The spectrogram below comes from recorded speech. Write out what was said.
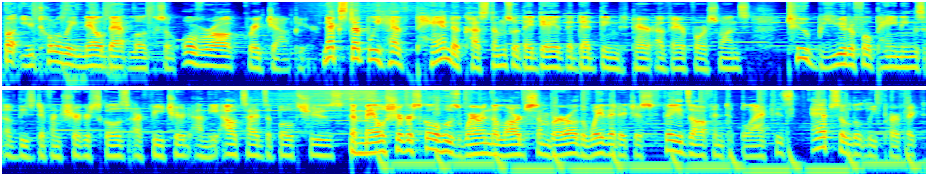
but you totally nailed that look, so overall, great job here. Next up, we have Panda Customs with a Day of the Dead themed pair of Air Force Ones. Two beautiful paintings of these different sugar skulls are featured on the outsides of both shoes. The male sugar skull who's wearing the large sombrero, the way that it just fades off into black is absolutely perfect.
